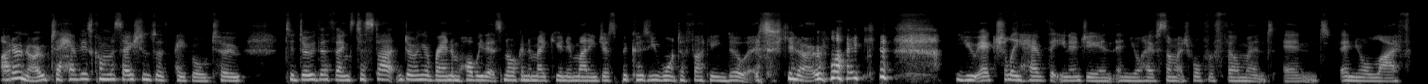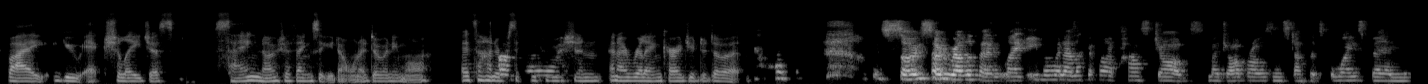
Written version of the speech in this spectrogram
I don't know, to have these conversations with people, to to do the things, to start doing a random hobby that's not going to make you any money just because you want to fucking do it. You know, like you actually have the energy and, and you'll have so much more fulfillment and in your life by you actually just saying no to things that you don't want to do anymore. It's 100% your oh. permission, and I really encourage you to do it. It's so, so relevant. Like, even when I look at my past jobs, my job roles and stuff, it's always been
